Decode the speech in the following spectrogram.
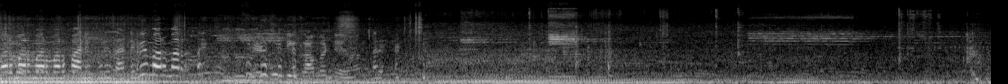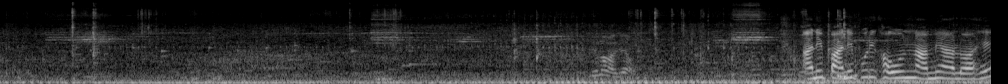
मर मर मर मर पाणीपुरी साठी मी मर मर आणि पाणीपुरी खाऊन आम्ही आलो आहे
